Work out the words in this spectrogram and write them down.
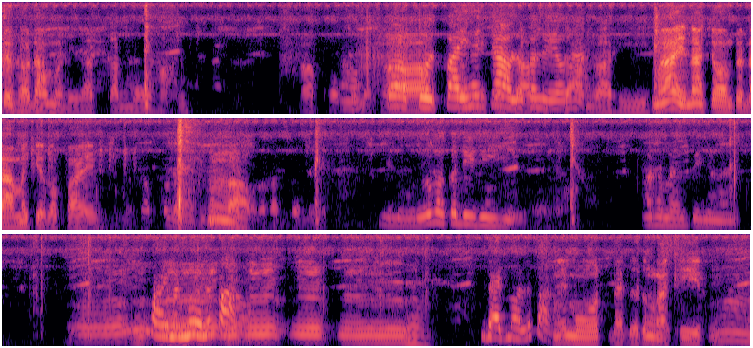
เป็นขาวดำวันนี้รัดกันโมหารครับขอบคุณนะครัก็เปิดไฟให้เจ้าแล้วก็แล้วนะ สามนาทีไม่หน้าจอมนเป็นดำไม่เกี่ยวกับไฟนะครับกำลังกินข้าวนะครับตอนนี้ไม่รู้หรือมันก็ดีๆอยู่ เอาทำไมมันเป็นอย่างนั้นไฟมันมืดหรือเปล่าอืมอืมอืมแบตหมดหรือเปล่า ไม่หมดแบตเหลือตั้งหลายขีด อืม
